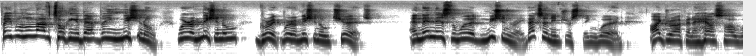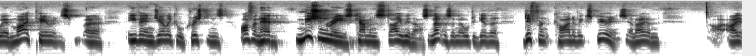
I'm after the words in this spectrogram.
People love talking about being missional. We're a missional group, we're a missional church. And then there's the word missionary. That's an interesting word. I grew up in a household where my parents, uh, evangelical Christians, often had missionaries come and stay with us. And that was an altogether different kind of experience, you know. And I, I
